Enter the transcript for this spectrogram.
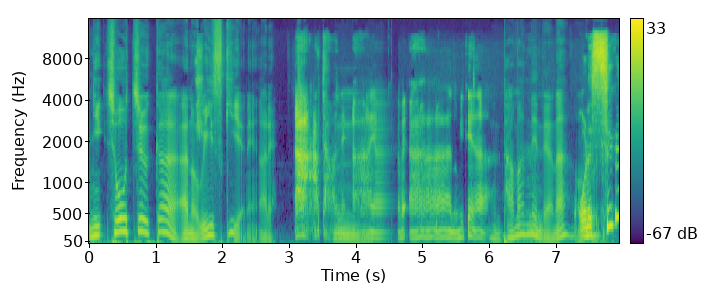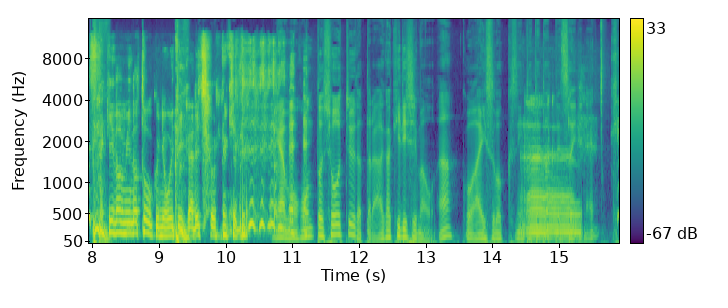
に、焼酎か、あの、ウイスキーやねん、あれ。ああ、たまんねうんああ、やべ。ああ、飲みてえな。たまんねえんだよな。俺すぐ酒飲みのトークに置いていかれちゃうんだけど。いやもうほんと焼酎だったら赤霧島をな、こうアイスボックスに立てたってついてね、け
